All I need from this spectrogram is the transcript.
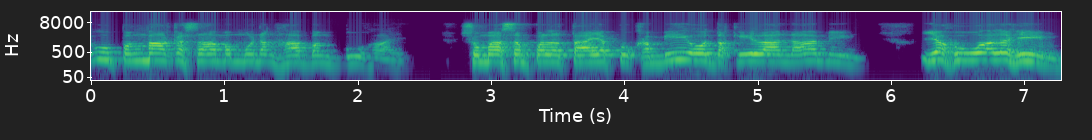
upang makasama mo ng habang buhay. Sumasampalataya po kami o dakila naming Yahuwa Alahim,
